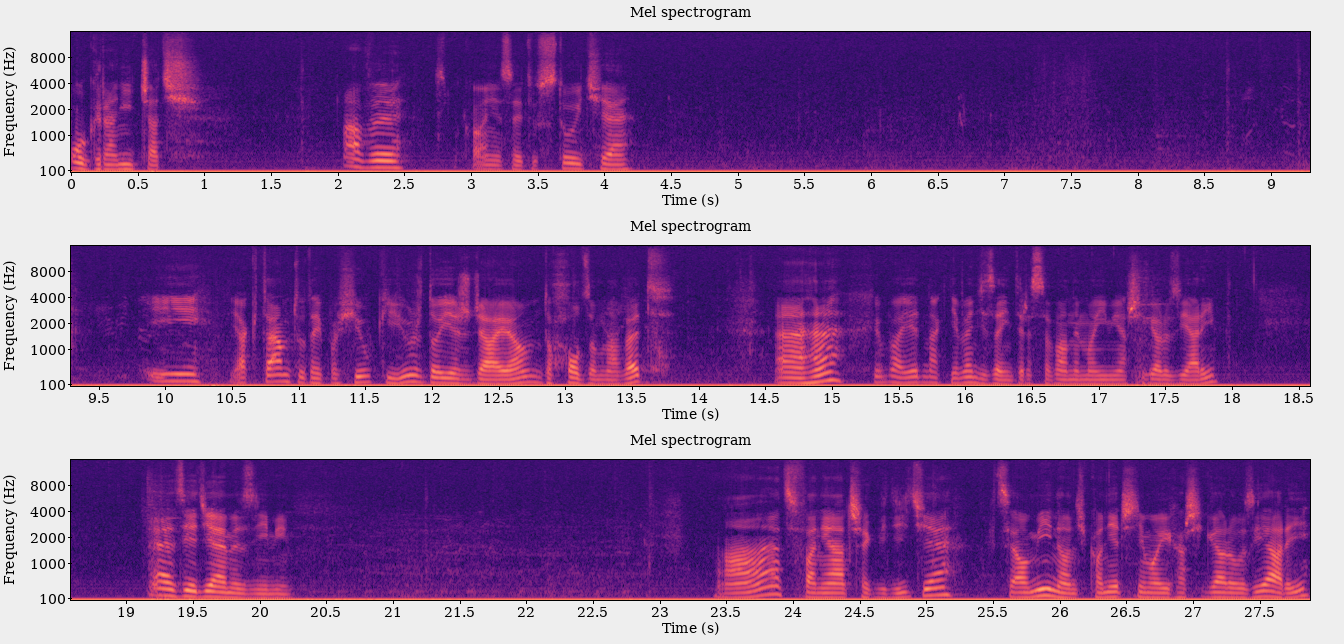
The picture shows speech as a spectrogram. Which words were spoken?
ograniczać? A wy spokojnie sobie tu stójcie. I jak tam tutaj posiłki już dojeżdżają, dochodzą nawet. Aha, chyba jednak nie będzie zainteresowany moimi Ashigaru z Yari. Więc jedziemy z nimi. A, cwaniaczek, widzicie? Chce ominąć koniecznie moich Ashigaru z Yari.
